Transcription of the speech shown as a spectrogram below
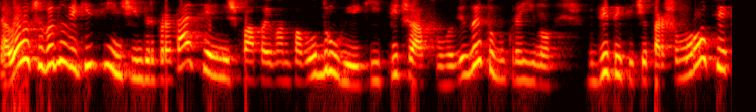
Але очевидно, в якісь інші інтерпретації ніж папа Іван Павло II, який під час свого візиту в Україну в 2001 році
